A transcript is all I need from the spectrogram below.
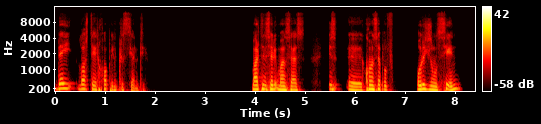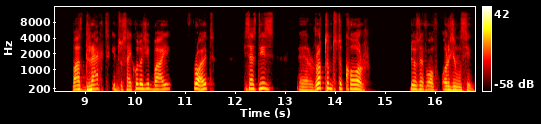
they lost their hope in Christianity. Martin Seligman says his uh, concept of original sin was dragged into psychology by Freud. He says this uh, rotten to the core philosophy of original sin.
